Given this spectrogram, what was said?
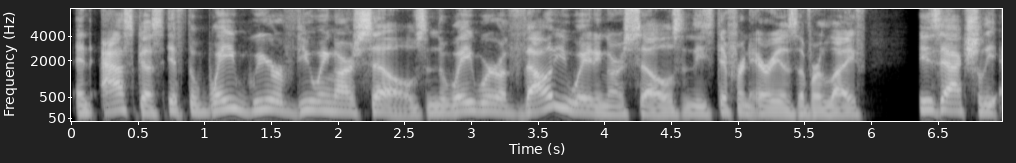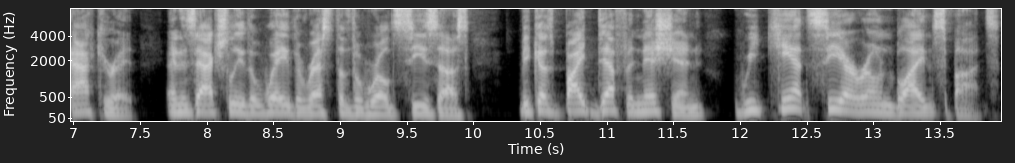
and ask us if the way we're viewing ourselves and the way we're evaluating ourselves in these different areas of our life is actually accurate and is actually the way the rest of the world sees us. Because by definition, we can't see our own blind spots.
